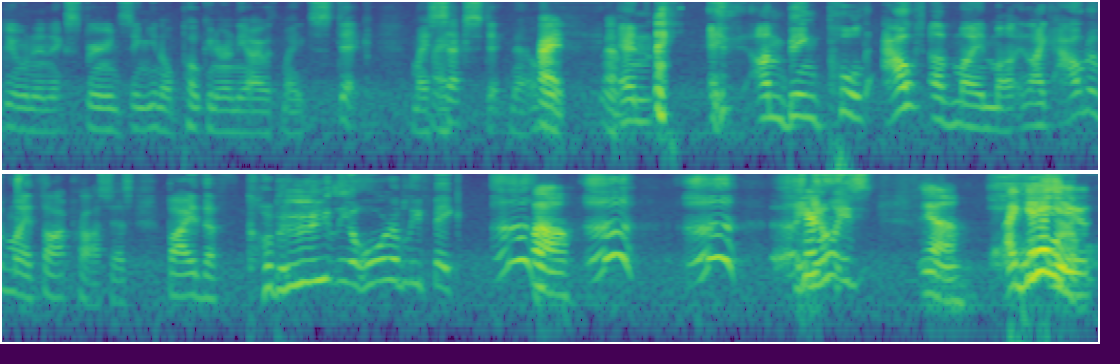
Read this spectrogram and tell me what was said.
doing and experiencing. You know, poking her in the eye with my stick, my sex stick now. Right. Yeah. And I'm being pulled out of my mind, like out of my thought process, by the completely horribly fake. Uh, Well, uh, uh, uh, you know, it's yeah. I get you.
